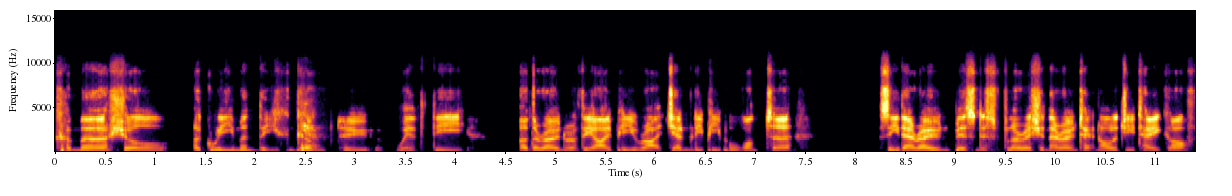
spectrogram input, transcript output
commercial agreement that you can come yeah. to with the other owner of the IP right. Generally, people want to see their own business flourish and their own technology take off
